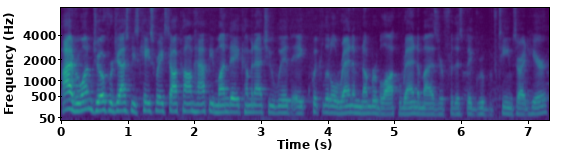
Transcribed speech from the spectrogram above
Hi, everyone. Joe for jaspyscasebreaks.com. Happy Monday coming at you with a quick little random number block randomizer for this big group of teams right here.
